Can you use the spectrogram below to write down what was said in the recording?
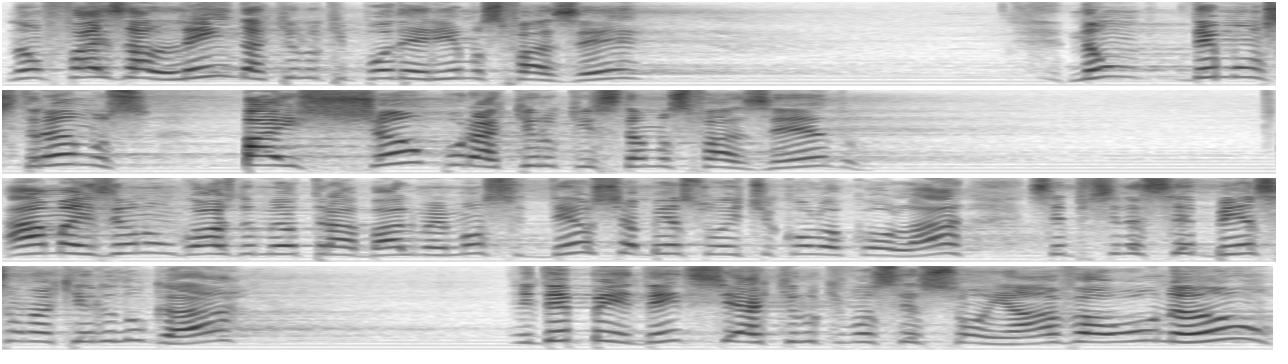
não faz além daquilo que poderíamos fazer não demonstramos paixão por aquilo que estamos fazendo. Ah, mas eu não gosto do meu trabalho, meu irmão. Se Deus te abençoou e te colocou lá, você precisa ser bênção naquele lugar, independente se é aquilo que você sonhava ou não.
